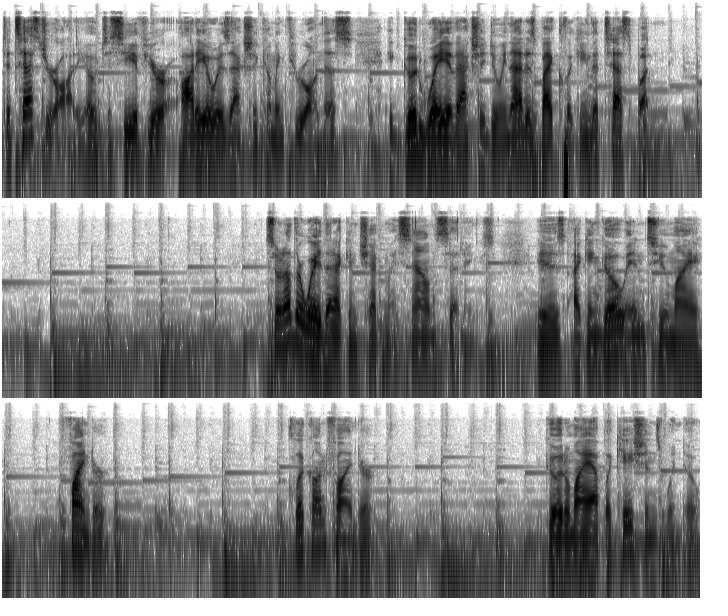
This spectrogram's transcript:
to test your audio, to see if your audio is actually coming through on this, a good way of actually doing that is by clicking the test button. So another way that I can check my sound settings is I can go into my Finder, click on Finder, go to my Applications window,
